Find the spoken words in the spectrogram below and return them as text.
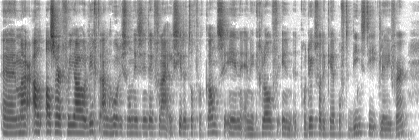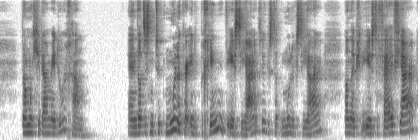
Eh, maar al- als er voor jou licht aan de horizon is en je denkt van, ah, ik zie er toch wel kansen in en ik geloof in het product wat ik heb of de dienst die ik lever, dan moet je daarmee doorgaan. En dat is natuurlijk moeilijker in het begin, in het eerste jaar natuurlijk, is het moeilijkste jaar. Dan heb je de eerste vijf jaar.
